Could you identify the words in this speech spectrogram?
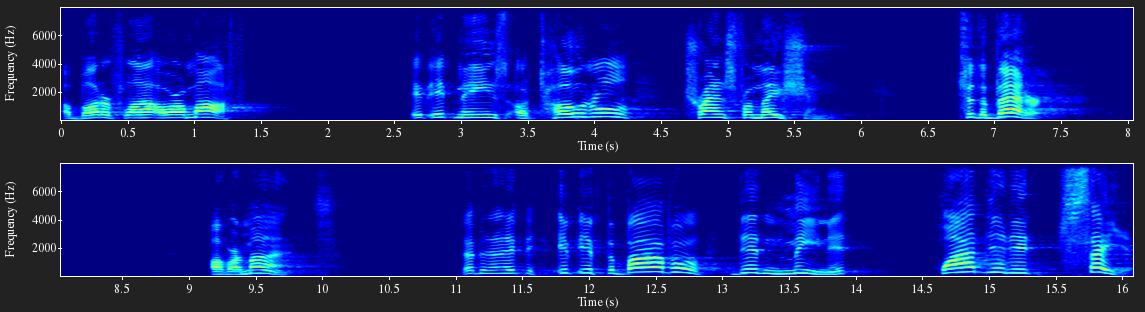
A butterfly or a moth. It, it means a total transformation to the better of our minds. If, if, if the Bible didn't mean it, why did it say it?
